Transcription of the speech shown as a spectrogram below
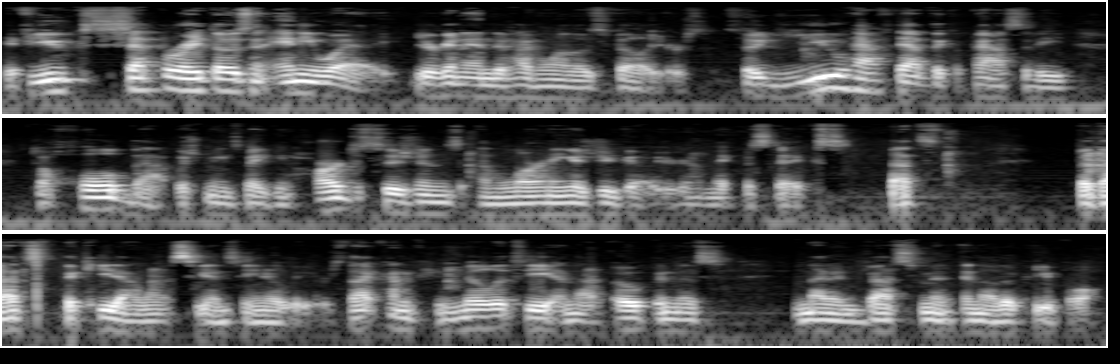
If you separate those in any way, you're going to end up having one of those failures. So you have to have the capacity to hold that, which means making hard decisions and learning as you go. You're going to make mistakes. That's, but that's the key I want to see in senior leaders. That kind of humility and that openness and that investment in other people.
